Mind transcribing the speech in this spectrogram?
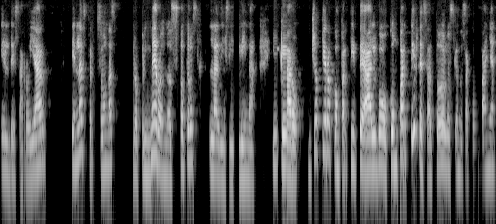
el desarrollar en las personas pero primero en nosotros la disciplina. Y claro, yo quiero compartirte algo o compartirles a todos los que nos acompañan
